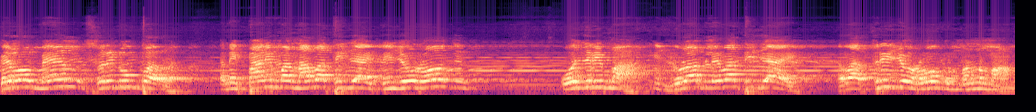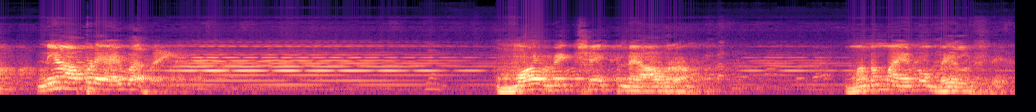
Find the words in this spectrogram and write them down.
પેલો મેલ શરીર ઉપર અને પાણીમાં નાવાથી જાય. બીજો રોગ ઓજરીમાં એ જુલાબ લેવાથી જાય. હવે ત્રીજો રોગ મનમાં. ન્યા આપણે આવ્યા થઈ મળ વિક્ષેપ ને આવરણ. મનમાં એનો મેલ છે.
